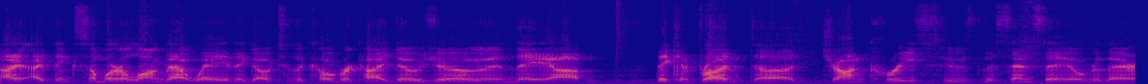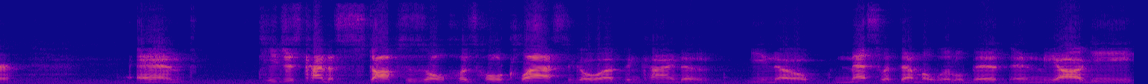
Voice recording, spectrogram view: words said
I, I think somewhere along that way they go to the Cobra Kai dojo and they um, they confront uh, John Kreese, who's the sensei over there, and he just kind of stops his whole, his whole class to go up and kind of you know mess with them a little bit, and Miyagi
